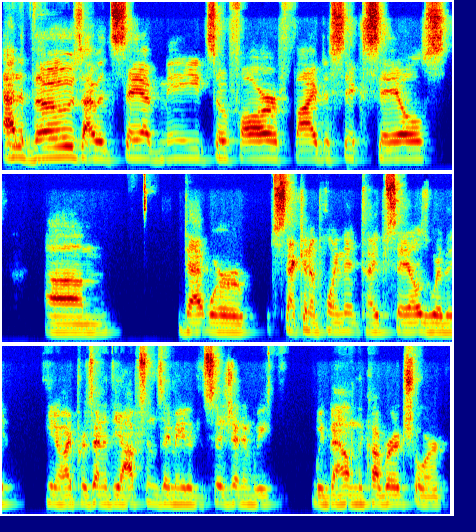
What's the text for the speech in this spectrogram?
out of those, I would say I've made so far five to six sales um, that were second appointment type sales where the you know I presented the options, they made a decision, and we we bound the coverage or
